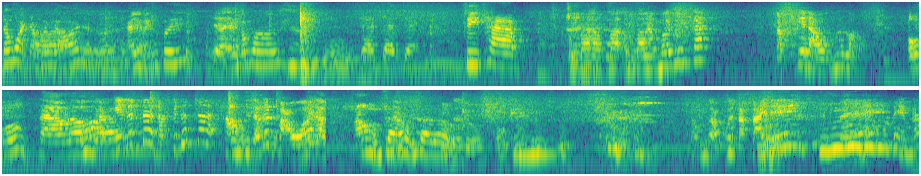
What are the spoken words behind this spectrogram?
đúng rồi trong cái gói ăn miễn phí dạ em cảm ơn chà chà chà tea time và và và mới đúng cách đập cái đầu nó lột ủa? Vâng sao đó. đập cái đít á đập cái đít á. Không thì đập đít bầu á. không không sao không sao đâu. Không gặp rồi đập tay đi. Bé mềm đó.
